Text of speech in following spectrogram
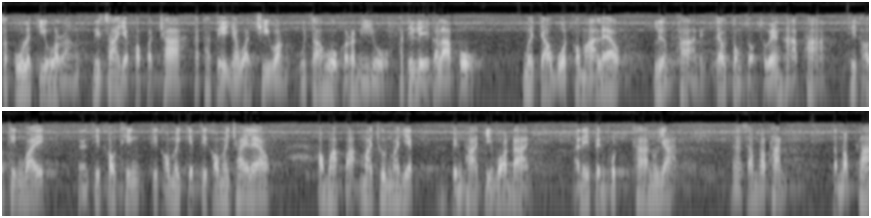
สกุลจีวรัง นิสายปปัชชาตถเตยวชีวัง อุตาโหกรณิโย อติเลกลาโภเมื่อเจ้าบวชเข้ามาแล้ว เรื่องผ้าเนี่ยเจ้าต้องสาะแสวงหาผ้าที่เขาทิ้งไว้ ที่เขาทิ้งที่เขาไม่เก็บที่เขาไม่ใช้แล้ว เอามาปะมาชุนมาเย็บเป็นผ้าจีวรได้ อันนี้เป็นพุทธานุญาตสำหรับท่านสำหรับพระ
